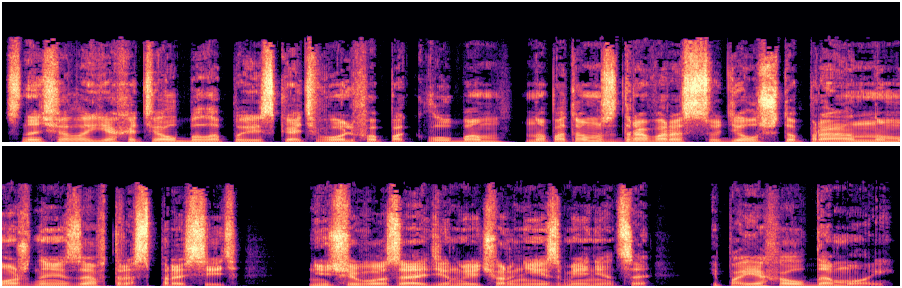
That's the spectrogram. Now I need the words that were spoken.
Сначала я хотел было поискать Вольфа по клубам, но потом здраво рассудил, что про Анну можно и завтра спросить. Ничего за один вечер не изменится. И поехал домой.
